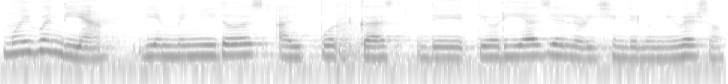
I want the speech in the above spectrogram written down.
Muy buen día, bienvenidos al podcast de Teorías del origen del universo.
